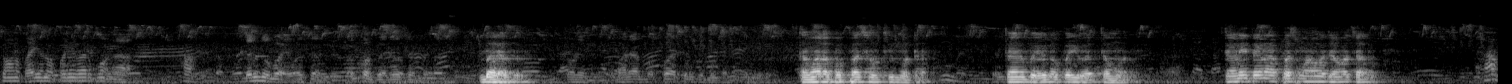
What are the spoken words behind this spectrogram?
ત્રણ ભાઈઓનો પરિવાર કોણ? બરાબર. તમારા પપ્પા સૌથી મોટા. ત્રણ ભાઈઓનો પરિવાર તમારો. ત્રણે ત્રણ આપસમાં આવવા જવા ચાલુ. હા.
